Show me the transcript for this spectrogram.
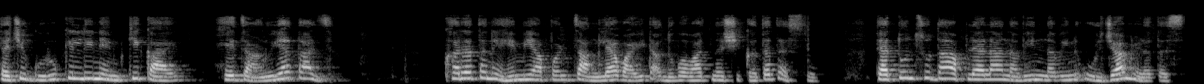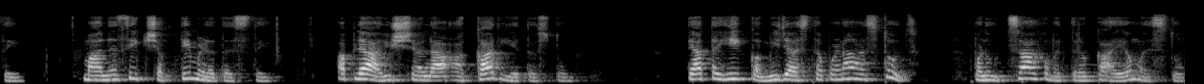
त्याची गुरुकिल्ली नेमकी काय हे जाणूयात आज. खरं तर नेहमी आपण चांगल्या वाईट अनुभवातनं शिकतच असतो. त्यातून सुद्धा आपल्याला नवीन नवीन ऊर्जा मिळत असते. मानसिक शक्ती मिळत असते. आपल्या आयुष्याला आकार येत असतो. त्यातही कमी जास्तपणा असतोच पण उत्साह मात्र कायम असतो.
